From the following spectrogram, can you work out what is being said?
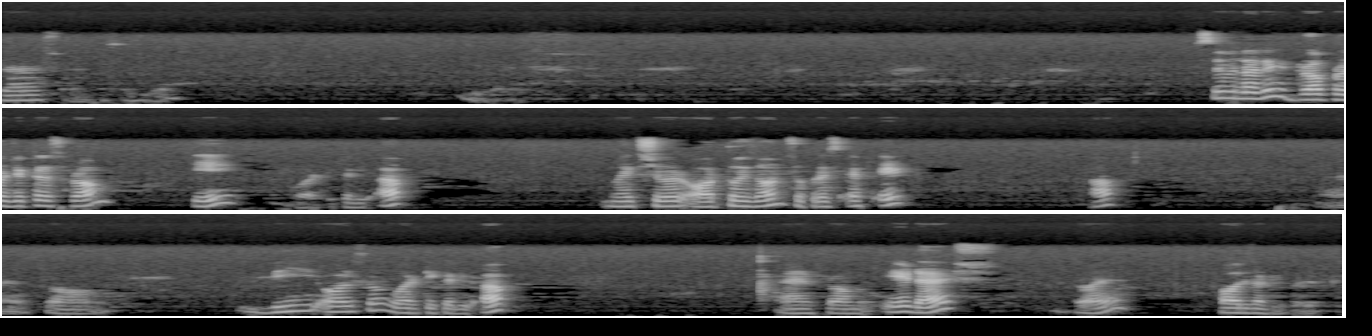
this is Similarly, draw projectors from A vertically up. Make sure ortho is on, so press F8 up. From B also vertically up. And from A dash, draw a horizontal projector.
